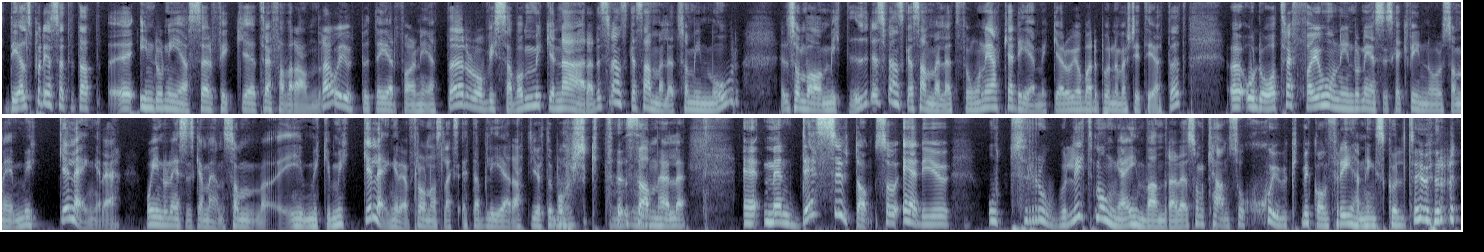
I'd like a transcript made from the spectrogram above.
Dels på det sättet att eh, indoneser fick eh, träffa varandra och utbyta erfarenheter och vissa var mycket nära det svenska samhället som min mor eh, som var mitt i det svenska samhället för hon är akademiker och jobbade på universitetet. Eh, och då träffar ju hon indonesiska kvinnor som är mycket längre och indonesiska män som är mycket, mycket längre från någon slags etablerat göteborgskt samhälle. Eh, Men dessutom så är det ju otroligt många invandrare som kan så sjukt mycket om föreningskultur.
